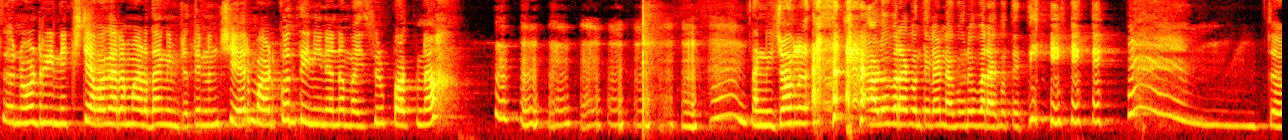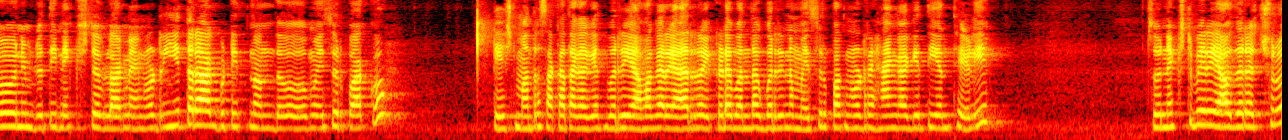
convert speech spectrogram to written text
ಸೊ ನೋಡ್ರಿ ನೆಕ್ಸ್ಟ್ ಯಾವಾಗಾರ ಮಾಡಿದಾಗ ನಿಮ್ಮ ಜೊತೆ ನಾನು ಶೇರ್ ಮಾಡ್ಕೊತೀನಿ ನನ್ನ ಮೈಸೂರು ಪಾಕ್ನ. ನಂಗೆ ನಿಜವಾಗ್ಲೂ ಅಳು ಬರಾಕೊಂತಿಲ್ಲ, ನಗುನು ಬರಾಕೊತೈತಿ. ಸೊ ನಿಮ್ಮ ಜೊತೆ ನೆಕ್ಸ್ಟ್ ವ್ಲಾಗ್ನಾಗ ನೋಡ್ರಿ. ಈ ಥರ ಆಗ್ಬಿಟ್ಟಿತ್ತು ನಂದು ಮೈಸೂರು ಪಾಕು. ಟೇಸ್ಟ್ ಮಾತ್ರ ಸಖತ್ತಾಗೈತೆ ಬರ್ರಿ. ಯಾವಾಗಾರ ಯಾರು ಈ ಕಡೆ ಬಂದಾಗ ಬರ್ರಿ ನಮ್ಮ ಮೈಸೂರು ಪಾಕ್ ನೋಡ್ರಿ ಹ್ಯಾಂಗಾಗೈತಿ ಹೇಳಿ. ಸೊ ನೆಕ್ಸ್ಟ್ ಬೇರೆ ಯಾವ್ದಾರ ಚಲೋ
